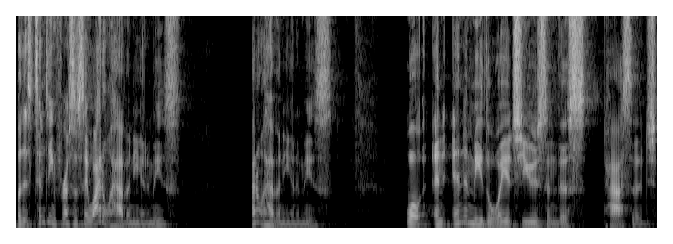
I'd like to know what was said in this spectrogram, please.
But it's tempting for us to say, well, I don't have any enemies. I don't have any enemies. Well, an enemy, the way it's used in this passage,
